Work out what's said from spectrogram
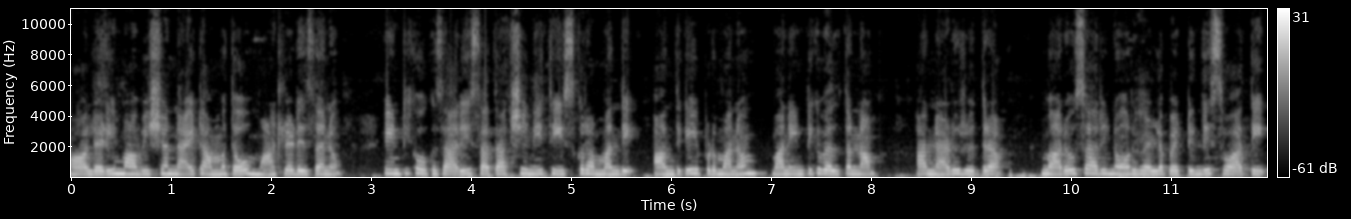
ఆల్రెడీ మా విషయం నైట్ అమ్మతో మాట్లాడేశాను. ఇంటికి ఒకసారి శతాక్షిని తీసుకురమ్మంది. అందుకే ఇప్పుడు మనం మన ఇంటికి వెళ్తున్నాం అన్నాడు రుద్ర. మరోసారి నోరు వెళ్ళబెట్టింది స్వాతి.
